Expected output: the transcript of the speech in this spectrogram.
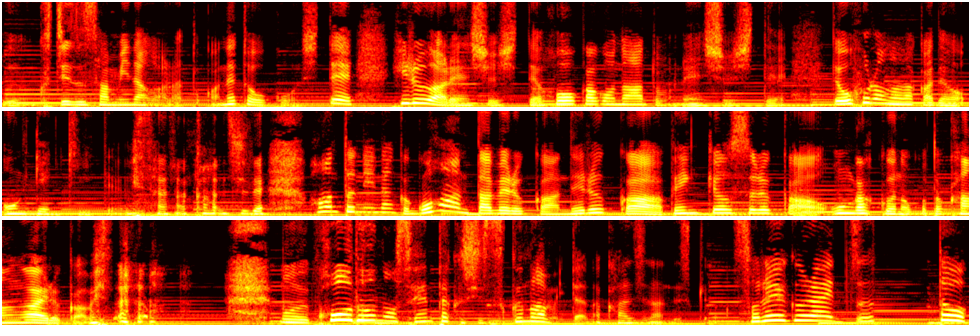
グ口ずさみながらとかね投稿して昼は練習して放課後の後も練習してでお風呂の中では音源聞いてみたいな感じで本当になんかご飯食べるか寝るか勉強するか音楽のこと考えるかみたいな。もう行動の選択肢少なみたいな感じなんですけどそれぐらいずっと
